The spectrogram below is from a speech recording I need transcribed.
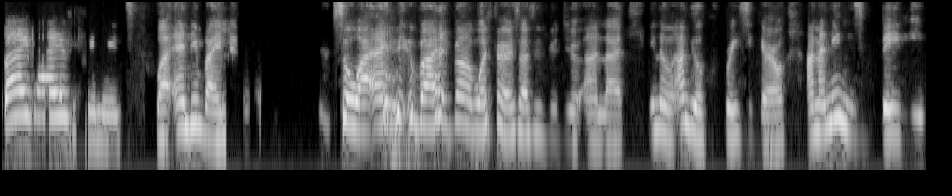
Bye, guys. minutes. We're ending by 11. So we're ending by go and watch Caritas' video and like you know I'm your crazy girl and my name is Bailey.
